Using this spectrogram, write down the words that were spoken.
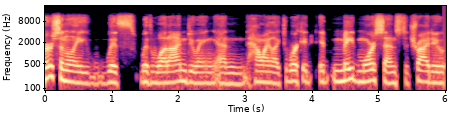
personally with with what i'm doing and how i like to work it, it made more sense to try to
